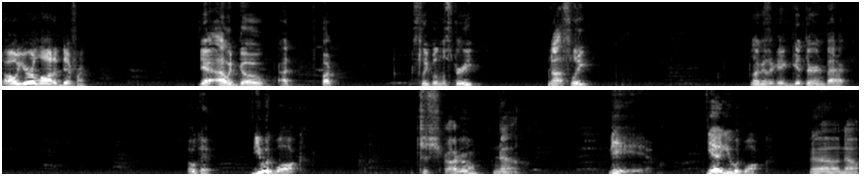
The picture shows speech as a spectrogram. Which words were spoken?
Oh, you're a lot of different. Yeah, I would go. I'd fuck sleep on the street, not sleep. As long as I could get there and back. Okay. You would walk. To Chicago? No. Yeah. Yeah, you would walk. Uh, no.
